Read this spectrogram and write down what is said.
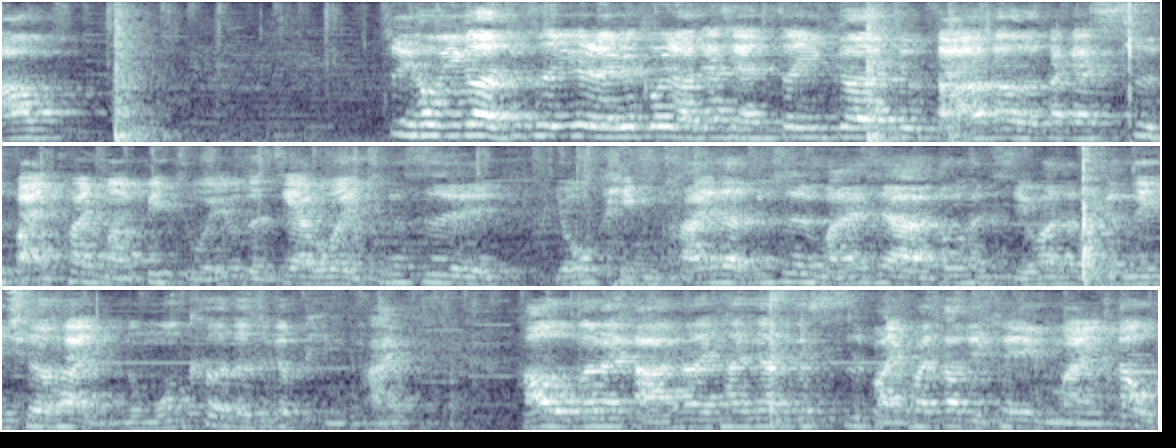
好，最后一个就是越来越贵了，价钱这一个就达到了大概四百块马币左右的价位，这个是有品牌的，就是马来西亚都很喜欢的这个 Nature High 摩克的这个品牌。好，我们来打开来看一下这个四百块到底可以买到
